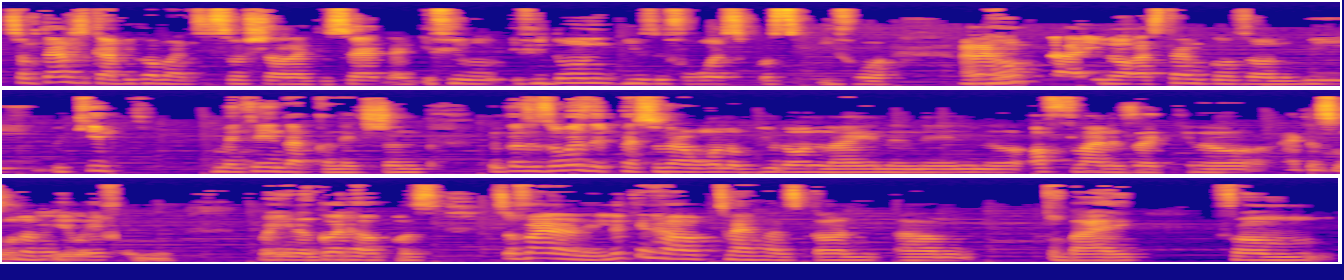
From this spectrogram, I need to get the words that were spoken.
sometimes it can become antisocial, like you said. Like if you if you don't use it for what it's supposed to be for, and mm-hmm. I hope that you know as time goes on, we we keep maintaining that connection because it's always the person I want to build online, and then you know offline is like you know I just want to mm-hmm. be away from you. But you know, God help us. So finally, looking how time has gone um, by from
